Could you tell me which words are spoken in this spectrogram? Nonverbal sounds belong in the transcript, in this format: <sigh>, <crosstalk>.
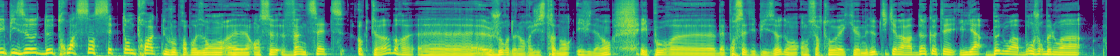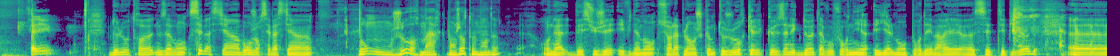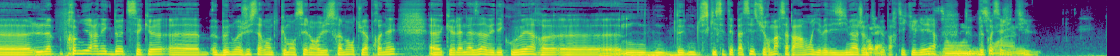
l'épisode de 373 que nous vous proposons euh, en ce 27 octobre, euh, jour de l'enregistrement évidemment. Et pour euh, bah, pour cet épisode, on, on, se retrouve avec mes deux petits camarades. D'un côté, il y a Benoît. Bonjour Benoît. Salut. De l'autre, nous avons Sébastien. Bonjour Sébastien. Bonjour Marc. Bonjour tout le monde. On a des sujets évidemment sur la planche comme toujours, quelques anecdotes à vous fournir également pour démarrer euh, cet épisode. <laughs> euh, la première anecdote, c'est que euh, Benoît, juste avant de commencer l'enregistrement, tu apprenais que la NASA avait découvert de, ce qui s'était passé sur Mars. Apparemment, il y avait des images un petit peu particulières. Ont, de, de quoi s'agit-il?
